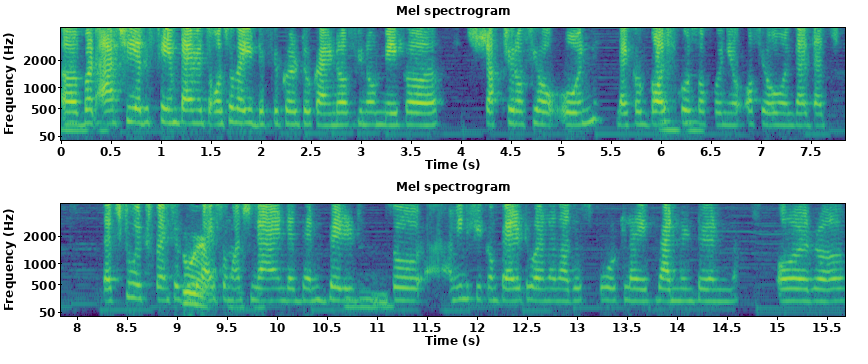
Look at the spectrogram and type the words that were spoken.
Uh, but actually, at the same time, it's also very difficult to kind of you know make a structure of your own, like a golf course Mhm. of on your of your own. That that's that's too expensive Too to buy so much land and then build. Mhm. So I mean, if you compare it to another sport like badminton or uh,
